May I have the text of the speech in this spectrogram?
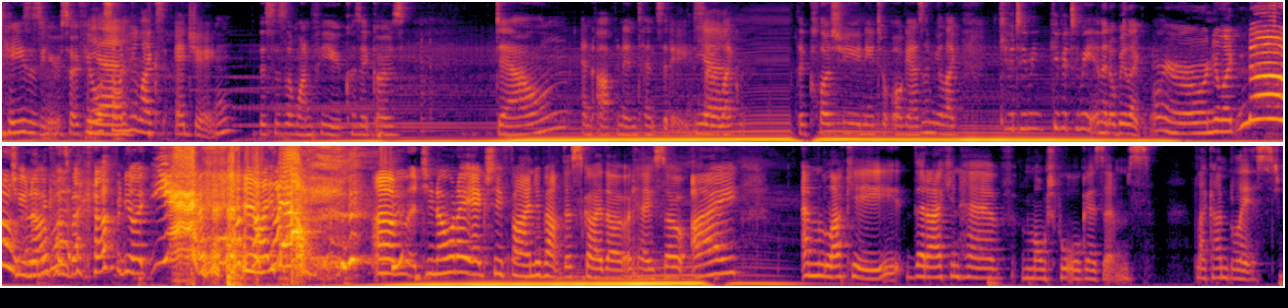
pleases you. So if you're Yeah. someone who likes edging, this is the one for you because it goes down and up in intensity. So Yeah. like the closer you need to orgasm, you're like, give it to me, give it to me, and then it'll be like, and you're like, no. Do you and then know it comes back up, and you're like, yes. You're like, no! um, do you know what I actually find about this guy though? Okay, so I am lucky that I can have multiple orgasms. Like I'm blessed.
